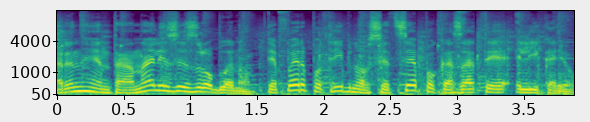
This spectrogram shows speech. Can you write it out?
Рентген та аналізи зроблено. Тепер потрібно все це показати лікарю.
